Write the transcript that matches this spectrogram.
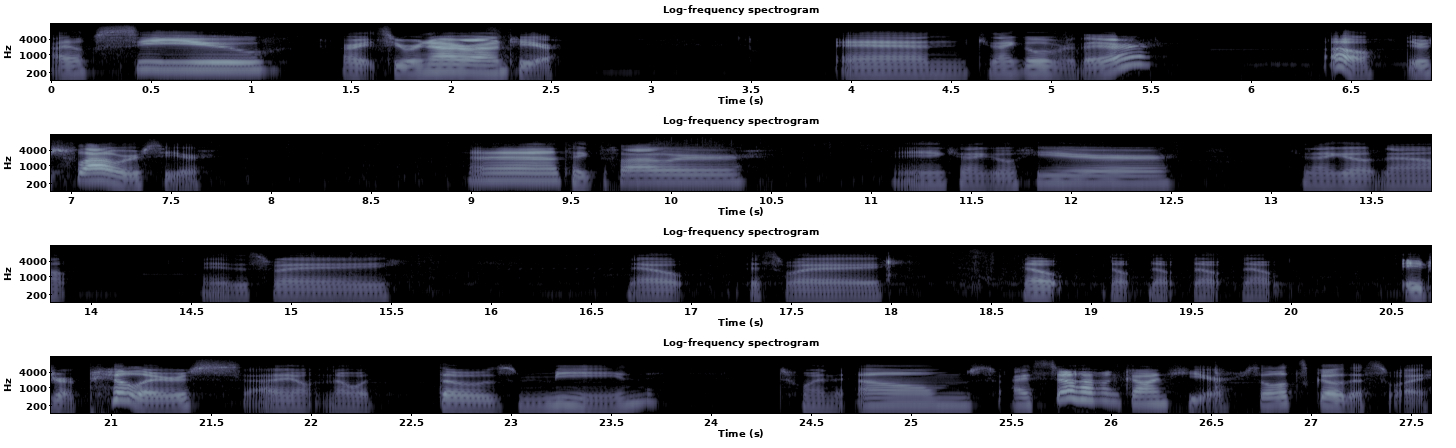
I don't see you. Alright, so you're not around here. And can I go over there? Oh, there's flowers here. Uh, take the flower. And can I go here? Can I go now? Maybe this way. Nope. This way. Nope. Nope. Nope. Nope. Nope. Adra pillars. I don't know what those mean. Twin elms. I still haven't gone here, so let's go this way.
